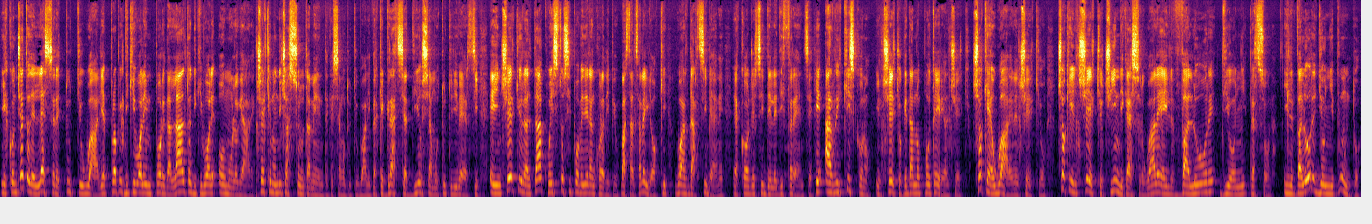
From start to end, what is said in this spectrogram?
Il concetto dell'essere tutti uguali è proprio di chi vuole imporre dall'alto, di chi vuole omologare. Il cerchio non dice assolutamente che siamo tutti uguali, perché grazie a Dio siamo tutti diversi e in cerchio in realtà questo si può vedere ancora di più. Basta alzare gli occhi, guardarsi bene e accorgersi delle differenze che arricchiscono il cerchio, che danno potere al cerchio. Ciò che è uguale nel cerchio, ciò che il cerchio ci indica essere uguale è il valore di ogni persona, il valore di ogni punto,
